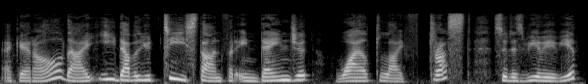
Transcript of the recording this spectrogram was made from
Ek herhaal, daai EWT staan vir Endangered Wildlife Trust, so dis www.ewt.org.za.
